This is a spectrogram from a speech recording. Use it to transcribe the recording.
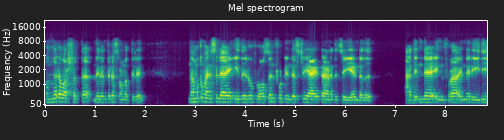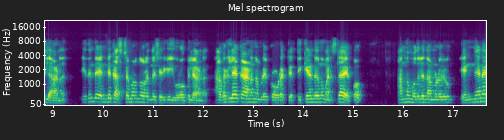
ഒന്നര വർഷത്തെ നിരന്തര ശ്രമത്തിൽ നമുക്ക് മനസ്സിലായി ഇതൊരു ഫ്രോസൺ ഫുഡ് ഇൻഡസ്ട്രി ആയിട്ടാണ് ഇത് ചെയ്യേണ്ടത്. അതിന്റെ ഇൻഫ്ര എന്ന രീതിയിലാണ്. ഇതിന്റെ എന്റെ കസ്റ്റമർ എന്ന് പറയുന്നത് ശരിക്കും യൂറോപ്പിലാണ്. അവരിലേക്കാണ് നമ്മുടെ ഈ പ്രോഡക്റ്റ് എത്തിക്കേണ്ടതെന്ന് മനസ്സിലായപ്പോൾ അന്ന് മുതൽ നമ്മളൊരു എങ്ങനെ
